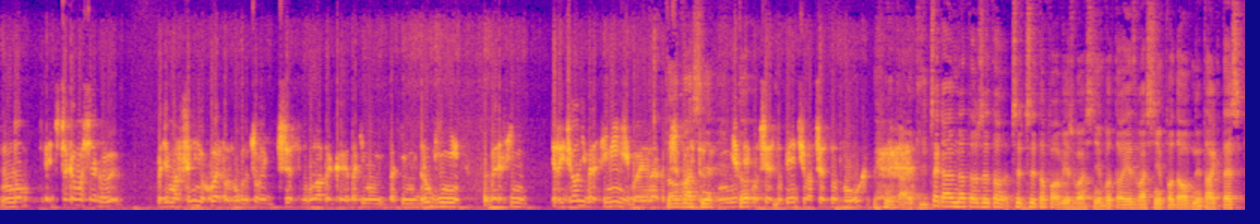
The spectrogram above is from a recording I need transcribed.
No, czekam właśnie jak będzie Marcelino Huertas, w ogóle człowiek 32-latek, takim, takim drugim wersji Regioni wersji mini, bo jednak to właśnie, nie w to... wieku 35, a 32. tak, czekałem na to, że to, czy, czy to powiesz właśnie, bo to jest właśnie podobny, tak, też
